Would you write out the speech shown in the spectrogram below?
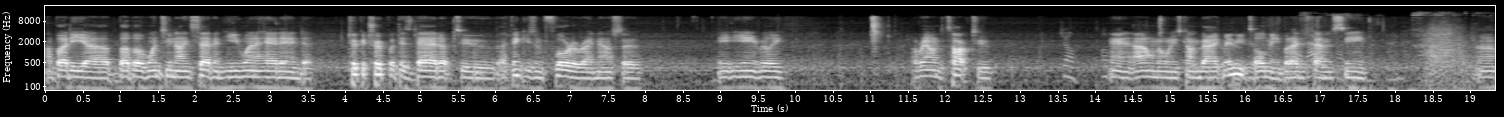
My buddy uh, Bubba1297, he went ahead and uh, took a trip with his dad up to, I think he's in Florida right now, so he, he ain't really around to talk to. Joel. And I don't know when he's coming back. Maybe he told me, but I just haven't seen. Uh,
